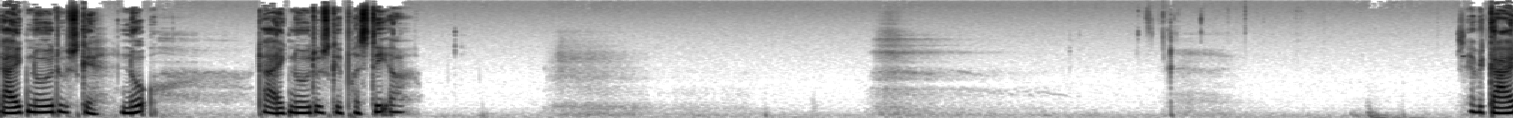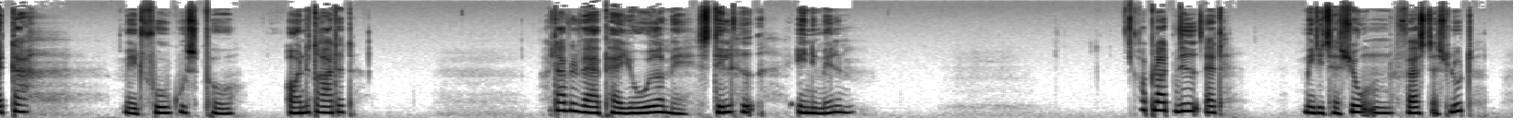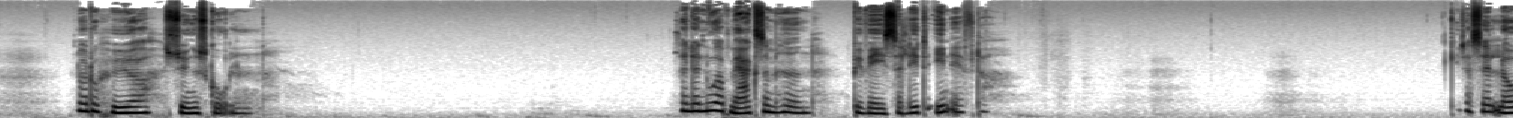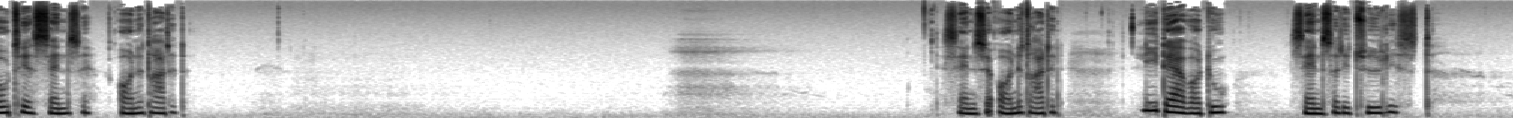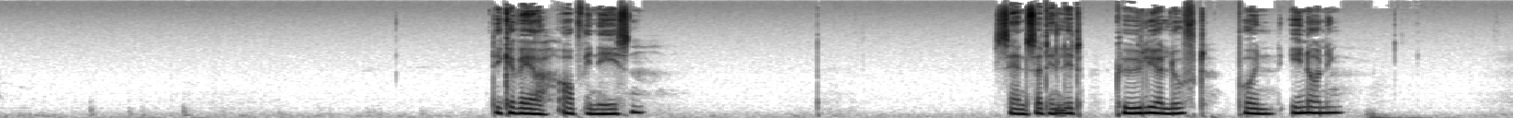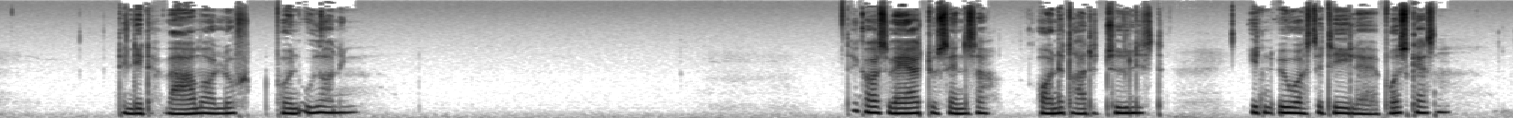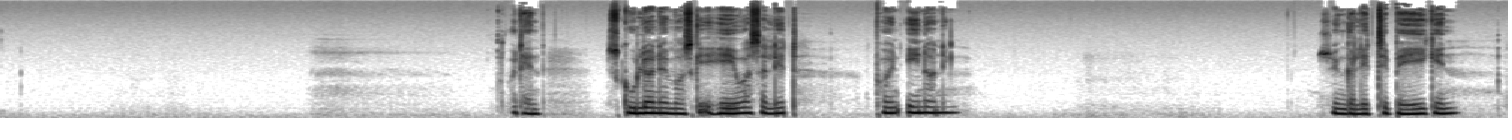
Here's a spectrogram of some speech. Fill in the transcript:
der er ikke noget, du skal nå. Der er ikke noget, du skal præstere. Så jeg vil guide dig med et fokus på åndedrættet. Og der vil være perioder med stillhed indimellem. Og blot vid, at meditationen først er slut, når du hører syngeskålen. Så lad nu opmærksomheden bevæge sig lidt ind efter. Giv dig selv lov til at sanse åndedrættet. Sanse åndedrættet lige der, hvor du sanser det tydeligst. Det kan være op ved næsen. Sanser den lidt køligere luft på en indånding. Den lidt varmere luft på en udånding. Det kan også være, at du sanser åndedrættet tydeligst i den øverste del af brystkassen. Hvordan skuldrene måske hæver sig let på en indånding. Synker lidt tilbage igen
